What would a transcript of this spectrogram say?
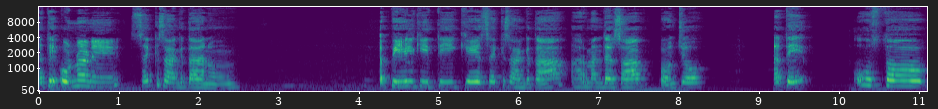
ਅਤੇ ਉਹਨਾਂ ਨੇ ਸਿੱਖ ਸੰਗਤਾਂ ਨੂੰ ਅਪੀਲ ਕੀਤੀ ਕਿ ਸਿੱਖ ਸੰਗਤਾਂ ਹਰਮੰਦਰ ਸਾਹਿਬ ਪਹੁੰਚੋ ਅਤੇ ਉਸ ਤੋਂ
